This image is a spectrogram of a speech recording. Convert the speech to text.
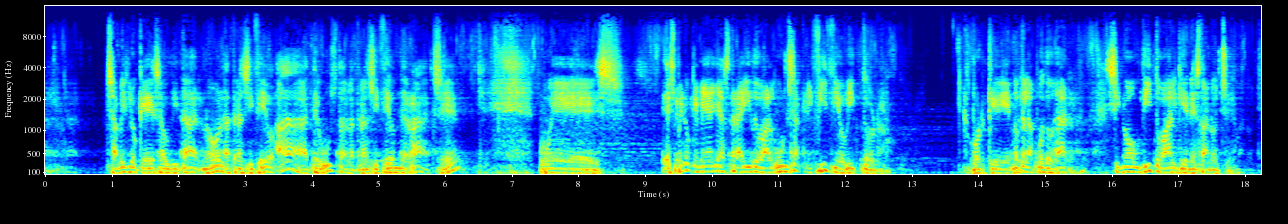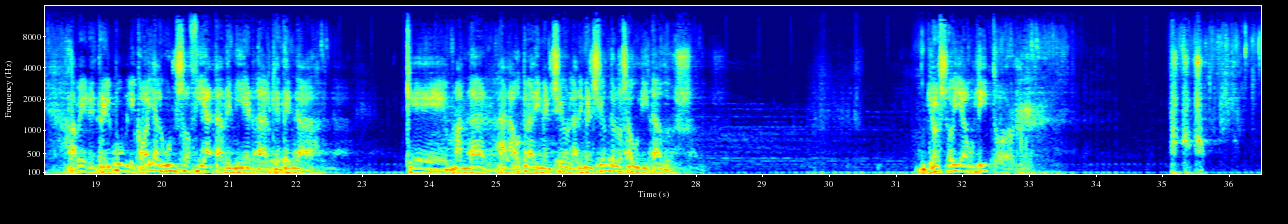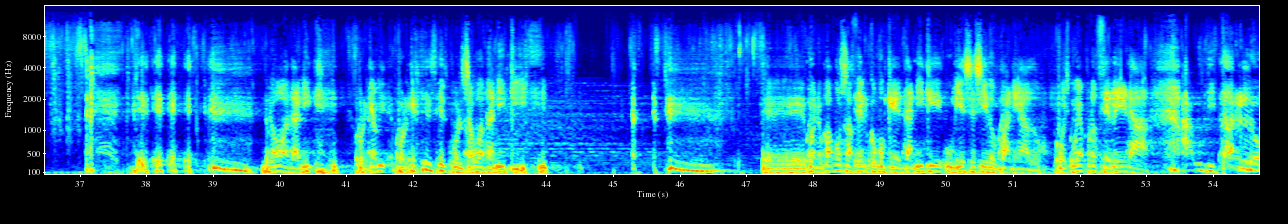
¿Sabéis lo que es auditar, no? La transición. Ah, te gusta la transición de Rax, ¿eh? Pues... Espero que me hayas traído algún sacrificio, Víctor. Porque no te la puedo dar si no audito a alguien esta noche. A ver, entre el público, ¿hay algún sociata de mierda al que tenga que mandar a la otra dimensión, la dimensión de los auditados? Yo soy auditor. No, a Daniki. Porque, porque has expulsado a Daniki. Eh, bueno, vamos a hacer como que Daniki hubiese sido baneado. Pues voy a proceder a auditarlo.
